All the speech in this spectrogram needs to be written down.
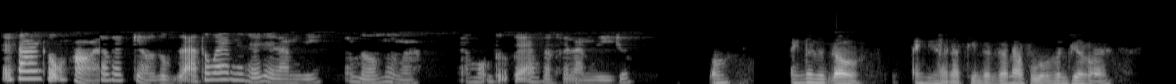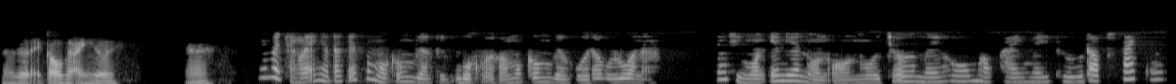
Tại sao anh cũng hỏi theo cái kiểu dục dã thúc ép như thế để làm gì? Em lớn rồi mà. Em cũng tự biết em cần phải làm gì chứ. Ồ, anh có được đâu. Anh chỉ hỏi là tìm được job nào phù hợp huân chương rồi. Sao giờ lại có cả anh rồi? À, Nhưng mà chẳng lẽ người ta kết thúc một công việc thì buộc phải có một công việc cuối đầu luôn à? Em chỉ muốn yên yên ổn ổn ngồi chơi mấy hôm học hành mấy thứ đọc sách cũng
